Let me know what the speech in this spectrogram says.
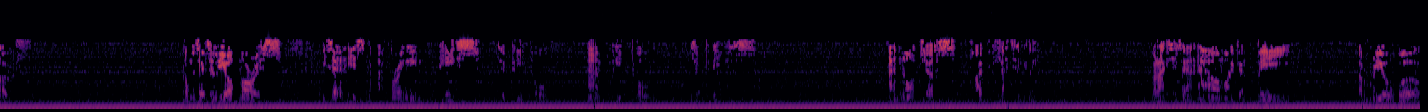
both? Commentator Leon Morris, he said it's about bringing peace to people and people to peace. And not just hypothetically, but actually saying, how am I going to be a real world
